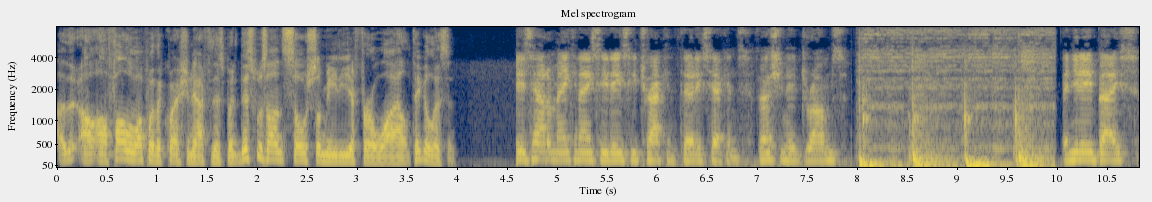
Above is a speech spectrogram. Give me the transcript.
I'll, I'll follow up with a question after this, but this was on social media for a while. Take a listen. Here's how to make an ACDC track in 30 seconds. First, you need drums. Then you need bass.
